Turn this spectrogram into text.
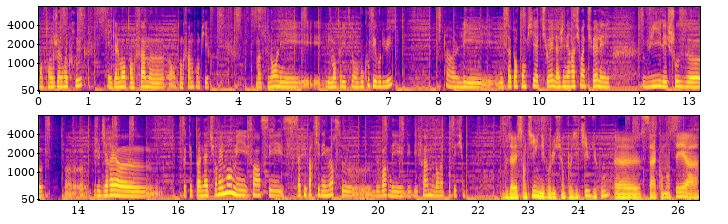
en tant que jeune recrue et également en tant que femme, en tant que femme pompier. Maintenant, les, les mentalités ont beaucoup évolué. Les, les sapeurs-pompiers actuels, la génération actuelle vit les choses, je dirais, peut-être pas naturellement, mais enfin, c'est, ça fait partie des mœurs euh, de voir des, des- des femmes dans la profession. Vous avez senti une évolution positive du coup Euh, Ça a commencé à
